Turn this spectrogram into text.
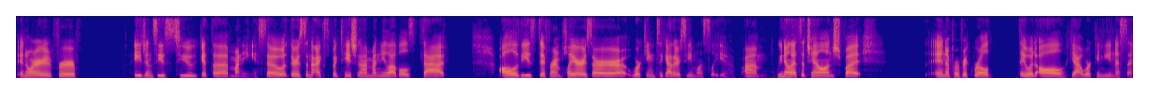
in order for agencies to get the money. So there's an expectation on many levels that all of these different players are working together seamlessly. Um, we know that's a challenge, but in a perfect world, they would all, yeah, work in unison.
